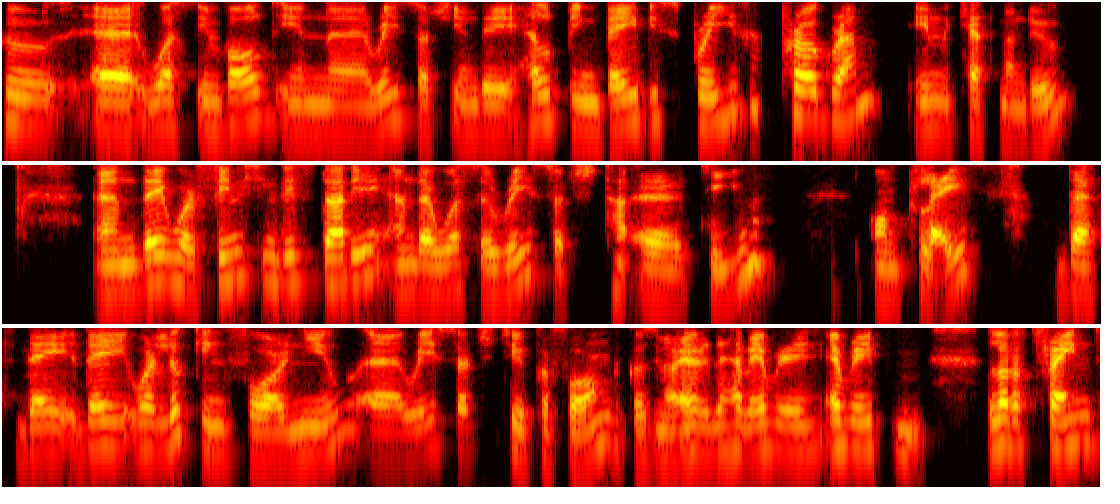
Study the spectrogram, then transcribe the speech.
who uh, was involved in uh, research in the Helping Babies Breathe program in Kathmandu. And they were finishing this study, and there was a research uh, team on place that they they were looking for new uh, research to perform because you know they have every every a lot of trained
